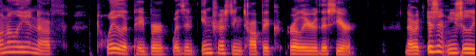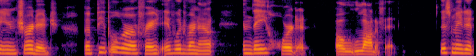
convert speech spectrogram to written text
Funnily enough, toilet paper was an interesting topic earlier this year. Now, it isn't usually in shortage, but people were afraid it would run out and they hoarded a lot of it. This made it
